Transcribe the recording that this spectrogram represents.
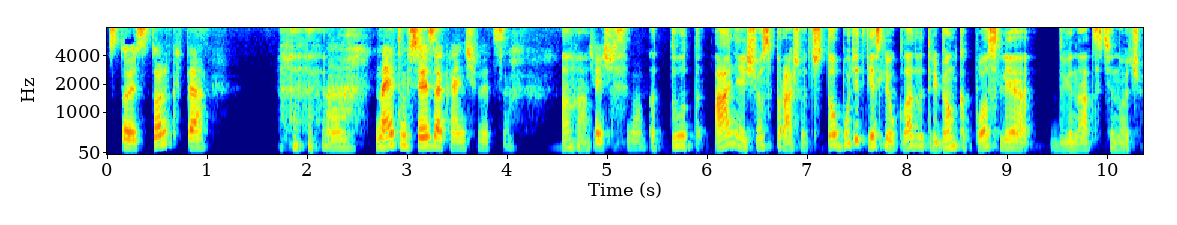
стоит столько-то, а, на этом все и заканчивается. Ага. Чаще всего. Тут Аня еще спрашивает, что будет, если укладывать ребенка после 12 ночи?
